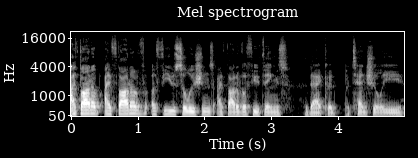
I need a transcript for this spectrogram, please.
I thought of I've thought of a few solutions. I thought of a few things that could potentially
